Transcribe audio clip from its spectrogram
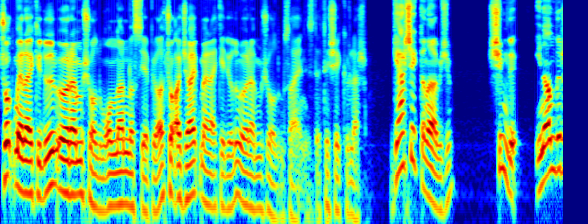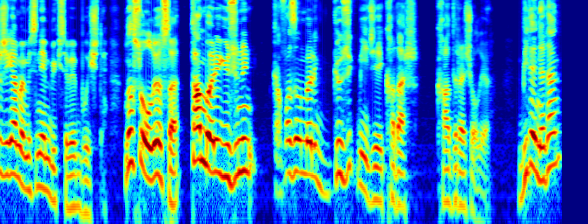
Çok merak ediyordum, öğrenmiş oldum. Onlar nasıl yapıyorlar? Çok acayip merak ediyordum, öğrenmiş oldum sayenizde. Teşekkürler. Gerçekten abicim. Şimdi inandırıcı gelmemesinin en büyük sebebi bu işte. Nasıl oluyorsa tam böyle yüzünün kafasının böyle gözükmeyeceği kadar kadraj oluyor. Bir de neden?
